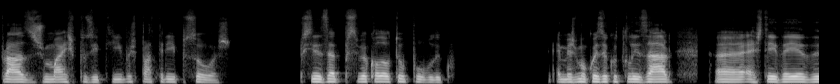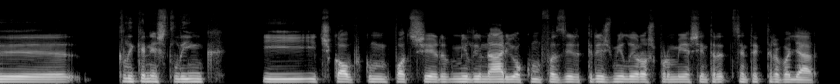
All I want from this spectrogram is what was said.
frases mais positivas para atrair pessoas. Precisas é de perceber qual é o teu público. É a mesma coisa que utilizar ah, esta ideia de clica neste link e, e descobre como podes ser milionário ou como fazer 3 mil euros por mês sem, sem ter que trabalhar.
